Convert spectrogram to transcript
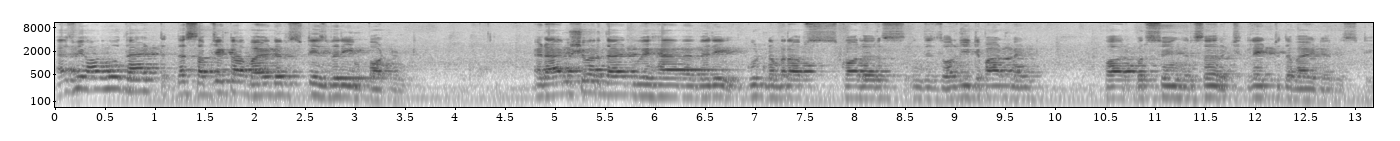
As we all know that the subject of biodiversity is very important. And I am sure that we have a very good number of scholars in the zoology department who are pursuing research related to the biodiversity.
